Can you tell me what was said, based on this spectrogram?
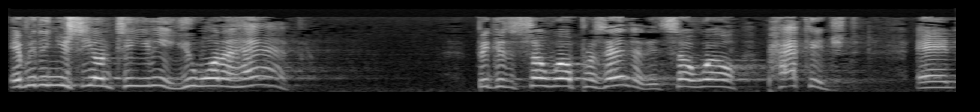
Everything you see on TV, you want to have. Because it's so well presented, it's so well packaged, and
